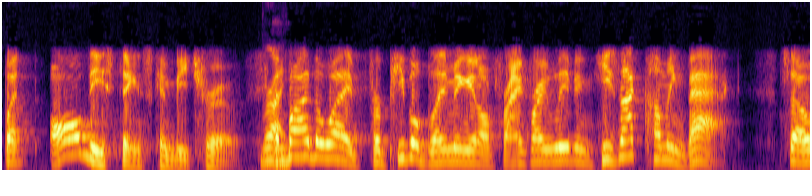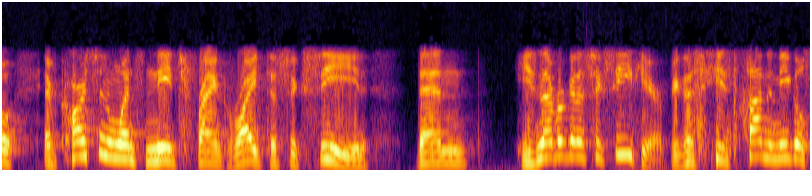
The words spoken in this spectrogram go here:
But all these things can be true. Right. And by the way, for people blaming it on Frank Reich leaving, he's not coming back. So if Carson Wentz needs Frank Reich to succeed, then he's never going to succeed here because he's not an Eagles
